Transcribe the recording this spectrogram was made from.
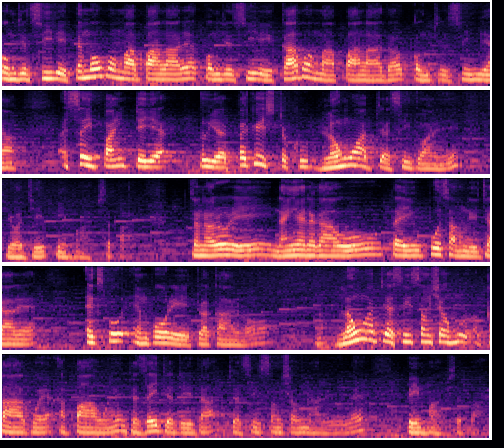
ကုန်ပစ္စည်းတွေသင်္ဘောပေါ်မှာပါလာတဲ့ကုန်ပစ္စည်းတွေကားပေါ်မှာပါလာသောကုန်ပစ္စည်းများအစိတ်ပိုင်းတရက်သူ့ရဲ့ package တစ်ခုလုံးဝပျက်စီးသွားရင်ရော်ကြေးပေးမှဖြစ်ပါတယ်ကျွန်တော်တို့တွေနိုင်ငံတကာကိုတည်ယူပို့ဆောင်နေကြတဲ့ export import တွေအတွက်ကတော့ လုံးဝပျက်စီးဆုံးရှုံးမှုအကာအကွယ်အပါအဝင်ဒစိတ်တဒေတာပျက်စီးဆုံးရှုံးတာတွေကိုလည်းပေးမှဖြစ်ပါတယ်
